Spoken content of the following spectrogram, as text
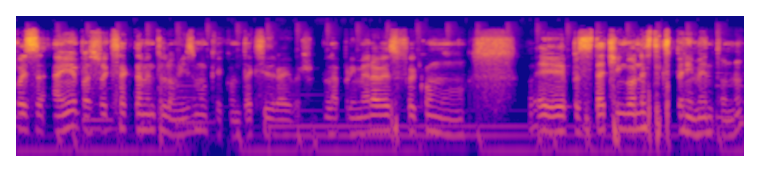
Pues a mí me pasó exactamente lo mismo que con Taxi Driver. La primera vez fue como, eh, pues está chingón este experimento, ¿no?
